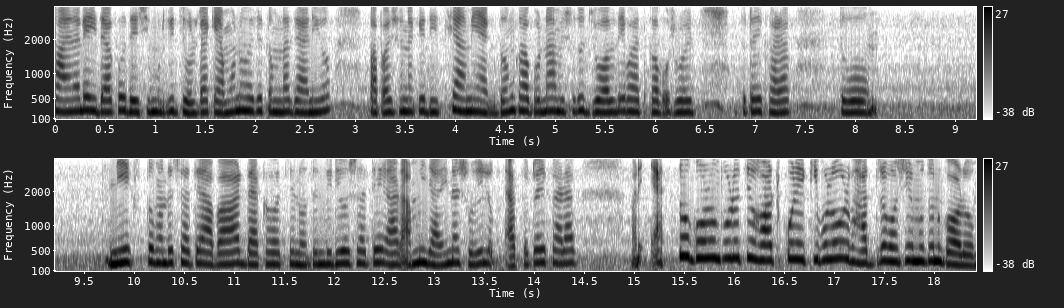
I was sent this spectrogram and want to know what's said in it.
ফাইনালি এই দেখো, দেশি মুরগির ঝোলটা কেমন হয়েছে তোমরা জানিও। পাপা সোনাকে দিচ্ছি, আমি একদম খাব না, আমি শুধু জল দিয়ে ভাত খাব, শরীর এতটাই খারাপ। তো নেক্সট তোমাদের সাথে আবার দেখা হচ্ছে নতুন ভিডিওর সাথে। আর আমি জানি না, শরীর এতটাই খারাপ। মানে এত গরম পড়েছে হট করে, কি বলব, ওর ভাদ্র মাসের মতন গরম।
